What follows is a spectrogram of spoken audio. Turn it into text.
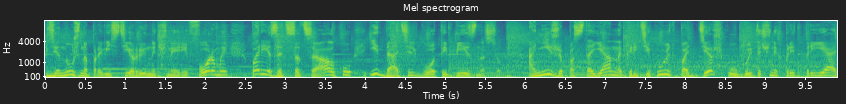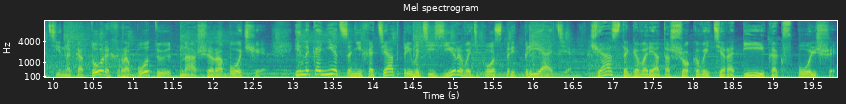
где нужно провести рыночные реформы, порезать социалку и дать льготы бизнесу. Они же постоянно критикуют поддержку убыточных предприятий, на которых работают наши рабочие. И, наконец, они хотят приватизировать госпредприятия. Часто говорят о шоковой терапии, как в Польше,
